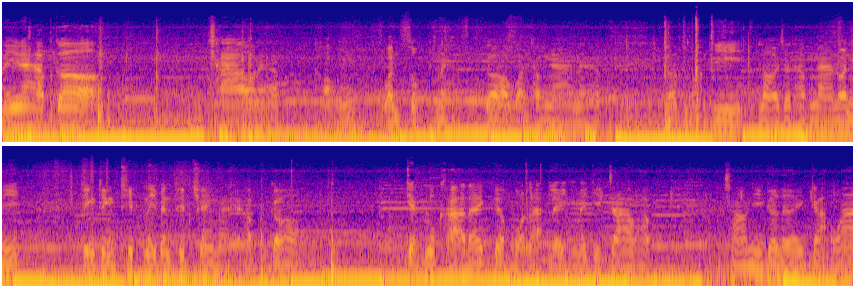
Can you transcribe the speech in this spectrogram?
วันนี้นะครับก็เช้านะครับของวันศุกร์นะครับก็วันทำงานนะครับก็ก่อนที่เราจะทำงานวันนี้ จริง ๆทริปนี้เป็นทริปเชียงใหม่ครับ ก็เก็บลูกค้าได้เกือบหมดละเหลืออีกไม่กี่เจ้าครับ เช้านี้ก็เลยกะว่า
